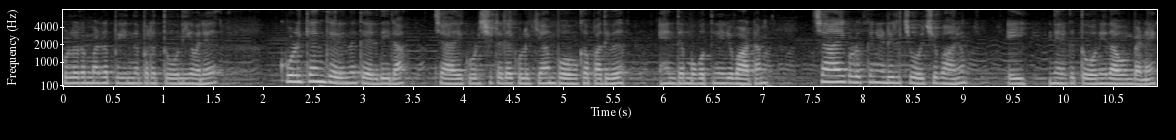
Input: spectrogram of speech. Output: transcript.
കുളിർമഴ പെയ്യുന്ന പോലെ തോന്നിയവന് കുളിക്കാൻ കയറിയെന്ന് കരുതിയില്ല. ചായ കുടിച്ചിട്ടല്ലേ കുളിക്കാൻ പോവുക പതിവ്. എന്റെ മുഖത്തിനൊരു വാട്ടം. ചായ കൊടുക്കാനിടയിൽ ചോദിച്ചു ഭാനു ഏയ് നിനക്ക് തോന്നിയതാവും പെണേ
